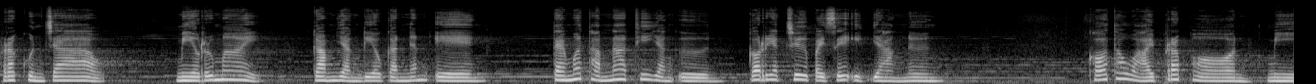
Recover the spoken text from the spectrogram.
พระคุณเจ้า มีหรือไม่ กรรมอย่างเดียวกันนั่นเอง แต่เมื่อทำหน้าที่อย่างอื่น ก็เรียกชื่อไปเสียอีกอย่างหนึ่งขอถวายพระพรมี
